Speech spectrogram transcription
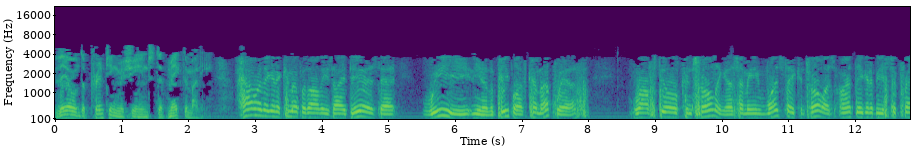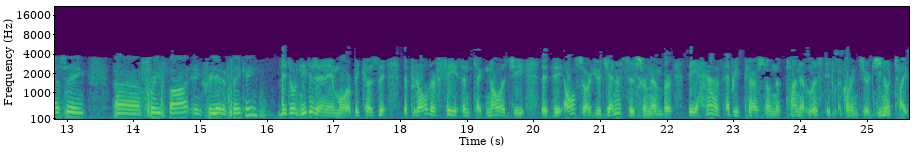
they own the printing machines that make the money. How are they going to come up with all these ideas that we, you know, the people have come up with? While still controlling us. I mean, once they control us, aren't they going to be suppressing uh, free thought and creative thinking? They don't need it anymore because they, they put all their faith in technology. They, they also are eugenicists, remember. They have every person on the planet listed according to your genotype.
